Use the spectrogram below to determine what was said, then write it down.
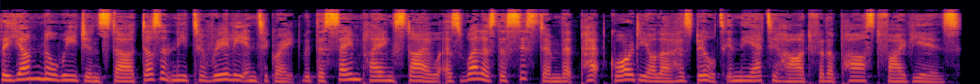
The young Norwegian star doesn't need to really integrate with the same playing style as well as the system that Pep Guardiola has built in the Etihad for the past five years.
